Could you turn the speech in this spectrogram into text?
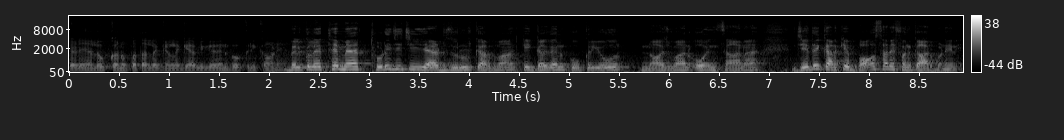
ਚੜਿਆ ਲੋਕਾਂ ਨੂੰ ਪਤਾ ਲੱਗਣ ਲੱਗਿਆ ਵੀ ਗਗਨ ਕੋਕਰੀ ਕੌਣ ਹੈ ਬਿਲਕੁਲ ਇੱਥੇ ਮੈਂ ਥੋੜੀ ਜੀ ਚੀਜ਼ ਐਡ ਜ਼ਰੂਰ ਕਰ ਦਵਾਂ ਕਿ ਗਗਨ ਕੋਕਰੀ ਉਹ ਨੌਜਵਾਨ ਉਹ ਇਨਸਾਨ ਆ ਜਿਹਦੇ ਕਰਕੇ ਬਹੁਤ ਸਾਰੇ ਫਨਕਾਰ ਬਣੇ ਨੇ।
